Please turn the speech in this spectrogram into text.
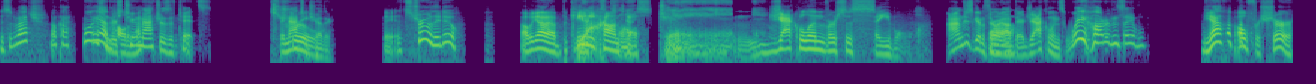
Is it a match? Okay. Well, yeah, there's call it a two match. matches of tits. It's They match each other. They- It's true. They do. Oh, we got a bikini contest. Jacqueline versus Sable. I'm just gonna throw it Uh, out there. Jacqueline's way hotter than Sable. Yeah. Oh, for sure.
